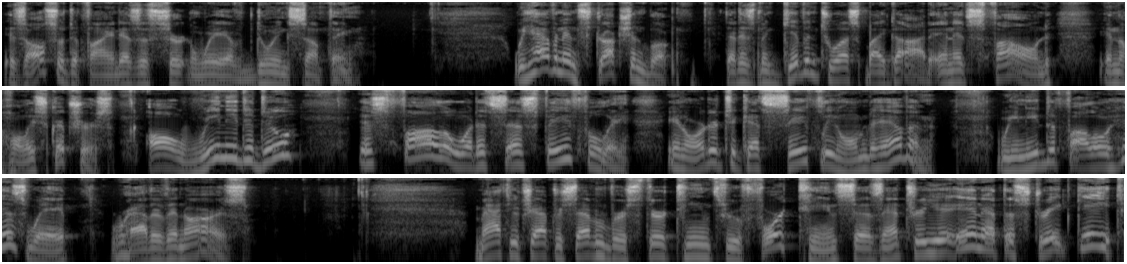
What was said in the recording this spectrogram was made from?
is also defined as a certain way of doing something. We have an instruction book that has been given to us by God, and it's found in the Holy Scriptures. All we need to do is follow what it says faithfully in order to get safely home to heaven. We need to follow His way rather than ours. Matthew chapter 7, verse 13 through 14 says, Enter ye in at the strait gate,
